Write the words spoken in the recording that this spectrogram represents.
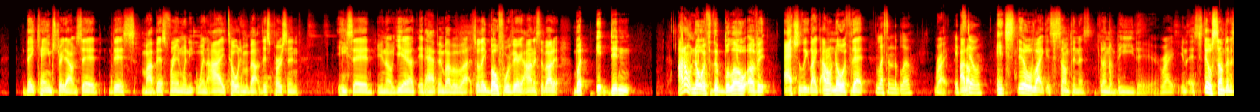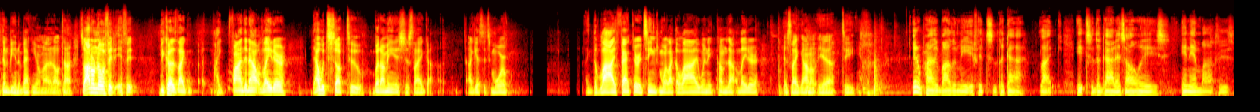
they came straight out and said this. My best friend when he when I told him about this person, he said, you know, yeah, it happened, blah blah blah. So they both were very honest about it, but it didn't. I don't know if the blow of it actually like I don't know if that lessened the blow. right. It's still- it's still like it's something that's gonna be there, right? Know, it's still something that's gonna be in the back of your mind at all time. So I don't know if it if it because like like finding out later that would suck too. But I mean, it's just like uh, I guess it's more like the lie factor. It seems more like a lie when it comes out later. It's like I don't yeah. See, It'll probably bother me if it's the guy. Like it's the guy that's always in inboxes.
